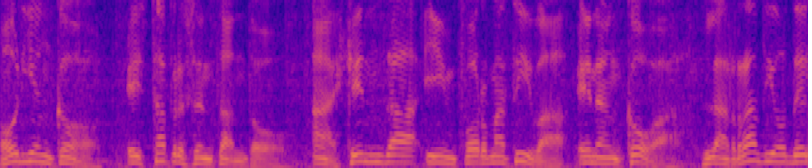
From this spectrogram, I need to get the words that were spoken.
Orienco está presentando Agenda Informativa en Ancoa, la radio de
